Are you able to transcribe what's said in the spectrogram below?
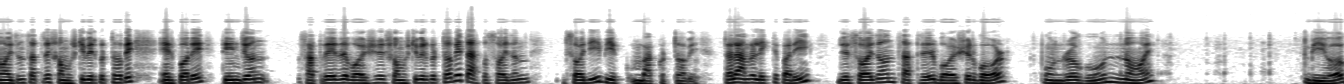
নয়জন ছাত্রের সমষ্টি বের করতে হবে। এরপরে তিনজন ছাত্রের বয়সের সমষ্টি বের করতে হবে। তারপর ছয়জন, ছয় দিয়ে বিয়োগ ভাগ করতে হবে। তাহলে আমরা লিখতে পারি যে ছয়জন ছাত্রের বয়সের গড় পনেরো গুণ নয় বিয়োগ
